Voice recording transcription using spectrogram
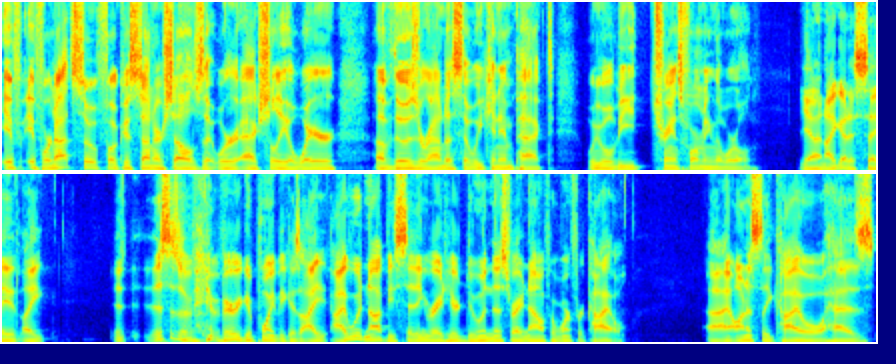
if if we're not so focused on ourselves that we're actually aware of those around us that we can impact, we will be transforming the world. Yeah, and I got to say like it, this is a very good point because I I would not be sitting right here doing this right now if it weren't for Kyle. Uh, honestly, Kyle has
